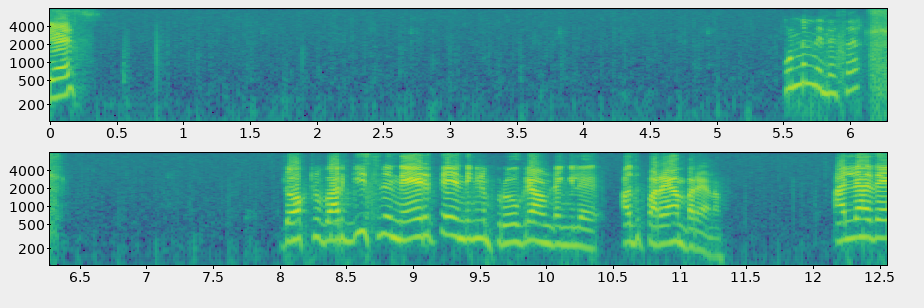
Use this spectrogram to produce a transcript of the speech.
യെസ് ഉണ്ണുന്നില്ല സാർ ഡോക്ടർ വർഗീസിന് നേരത്തെ എന്തെങ്കിലും പ്രോഗ്രാം ഉണ്ടെങ്കിൽ അത് പറയാൻ പറയണം. അല്ലാതെ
